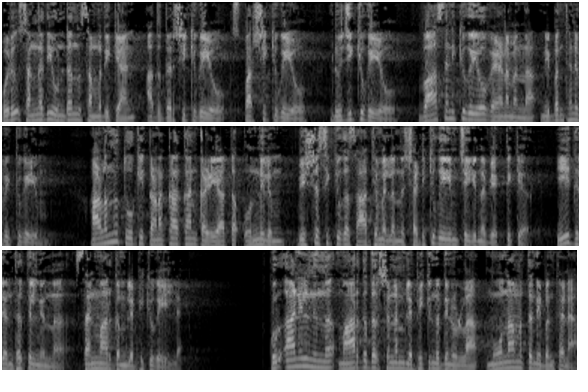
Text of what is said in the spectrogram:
ഒരു സംഗതി ഉണ്ടെന്ന് സമ്മതിക്കാൻ അത് ദർശിക്കുകയോ സ്പർശിക്കുകയോ രുചിക്കുകയോ വാസനിക്കുകയോ വേണമെന്ന നിബന്ധന വെക്കുകയും അളന്നു തൂക്കി കണക്കാക്കാൻ കഴിയാത്ത ഒന്നിലും വിശ്വസിക്കുക സാധ്യമല്ലെന്ന് ശഠിക്കുകയും ചെയ്യുന്ന വ്യക്തിക്ക് ഈ ഗ്രന്ഥത്തിൽ നിന്ന് സന്മാർഗം ലഭിക്കുകയില്ല. ഖുർആാനിൽ നിന്ന് മാർഗദർശനം ലഭിക്കുന്നതിനുള്ള മൂന്നാമത്തെ നിബന്ധന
